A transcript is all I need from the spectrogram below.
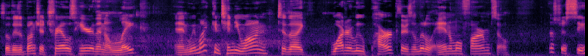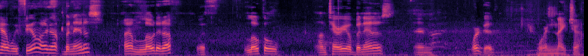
So there's a bunch of trails here, then a lake, and we might continue on to the like Waterloo Park. There's a little animal farm, so let's just see how we feel. I got bananas. I am loaded up with local Ontario bananas, and we're good. We're in Nycha.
